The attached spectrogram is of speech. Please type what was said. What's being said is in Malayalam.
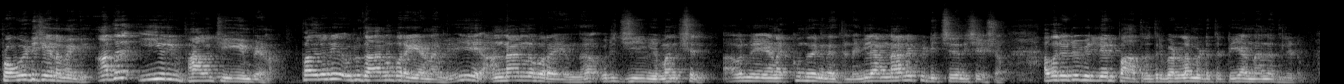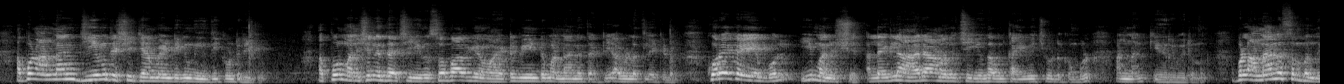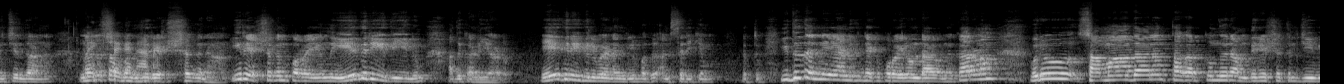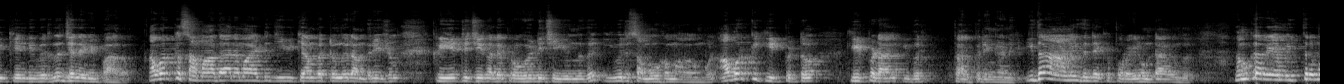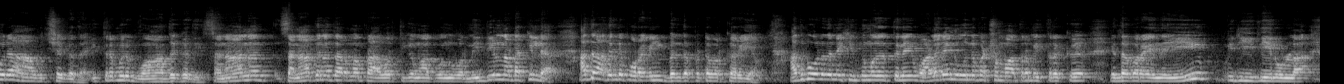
പ്രൊവൈഡ് ചെയ്യണമെങ്കിൽ അത് ഈ ഒരു വിഭാഗം ചെയ്യുകയും വേണം. അപ്പോൾ അതിലൊരു ഒരു ഉദാഹരണം പറയുകയാണെങ്കിൽ ഈ അണ്ണാൻ എന്ന് പറയുന്ന ഒരു ജീവി മനുഷ്യൻ അവന് ഇണക്കുന്നത് എങ്ങനെ വെച്ചിട്ടുണ്ടെങ്കിൽ അണ്ണാനെ പിടിച്ചതിന് ശേഷം അവരൊരു വലിയൊരു പാത്രത്തിൽ വെള്ളം എടുത്തിട്ട് ഈ അണ്ണാൻ അതിലിടും. അപ്പോൾ അണ്ണാൻ ജീവൻ രക്ഷിക്കാൻ വേണ്ടി നീന്തിക്കൊണ്ടിരിക്കും. അപ്പോൾ മനുഷ്യൻ എന്താ ചെയ്യുന്നത്? സ്വാഭാവികമായിട്ട് വീണ്ടും അണ്ണാനെ തട്ടി ആ വെള്ളത്തിലേക്ക് ഇടും. കുറേ കഴിയുമ്പോൾ ഈ മനുഷ്യൻ അല്ലെങ്കിൽ ആരാണോ അത് ചെയ്യുന്നത് അവൻ കൈവച്ചു കൊടുക്കുമ്പോൾ അണ്ണൻ കയറി വരുന്നു. അപ്പോൾ അണ്ണാനെ സംബന്ധിച്ച് എന്താണ്? അണ്ണാനെ സംബന്ധിച്ച് രക്ഷകനാണ്. ഈ രക്ഷകൻ പറയുന്ന ഏത് രീതിയിലും അത് കളിയാടും. ഏത് രീതിയിൽ വേണമെങ്കിലും അത് അനുസരിക്കും എത്തും. ഇത് തന്നെയാണ് ഇതിന്റെയൊക്കെ പുറകിലുണ്ടാകുന്നത്. കാരണം ഒരു സമാധാനം തകർക്കുന്ന ഒരു അന്തരീക്ഷത്തിൽ ജീവിക്കേണ്ടി വരുന്ന ജനവിഭാഗം. അവർക്ക് സമാധാനമായിട്ട് ജീവിക്കാൻ പറ്റുന്ന ഒരു അന്തരീക്ഷം ക്രിയേറ്റ് ചെയ്യുന്ന അല്ലെങ്കിൽ പ്രൊവൈഡ് ചെയ്യുന്നത് ഈ ഒരു സമൂഹമാകുമ്പോൾ അവർക്ക് കീഴ്പ്പെട്ട് കീഴ്പ്പെടാൻ ഇവർ താല്പര്യം കാണിക്കും. ഇതാണ് ഇതിന്റെയൊക്കെ പുറകിലുണ്ടാകുന്നത്. നമുക്കറിയാം ഇത്തരമൊരു ആവശ്യകത ഇത്തരമൊരു വാദഗതി സനാന സനാതന ധർമ്മം പ്രാവർത്തികമാക്കുമെന്ന് പറഞ്ഞ് ഇന്ത്യയിൽ നടക്കില്ല. അത് അതിന്റെ പുറകിൽ ബന്ധപ്പെട്ടവർക്കറിയാം. അതുപോലെ തന്നെ ഹിന്ദുമതത്തിലെ വളരെ ന്യൂനപക്ഷം മാത്രം ഇത്രക്ക് എന്താ പറയുന്ന ഈ രീതിയിലുള്ള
